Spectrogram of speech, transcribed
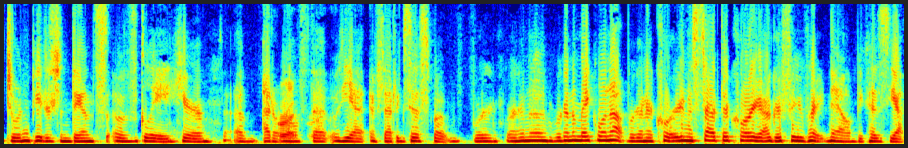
Jordan Peterson dance of Glee here. Um, I don't know Right. if that yeah if that exists, but we're we're gonna we're gonna make one up. We're gonna we're gonna start the choreography right now because yeah.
